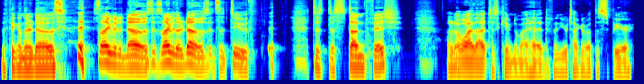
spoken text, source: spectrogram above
the thing on their nose? it's not even a nose, it's not even their nose, it's a tooth. to to stun fish. I don't know why that just came to my head when you were talking about the spear.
